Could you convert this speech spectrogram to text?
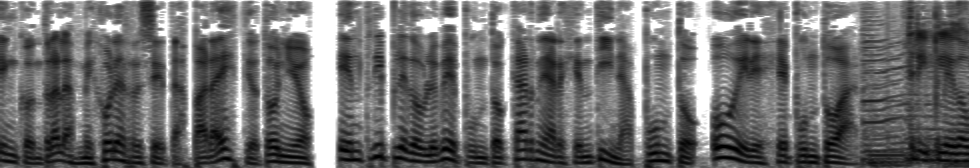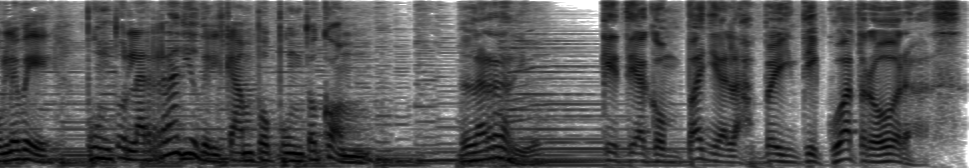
Encontrá las mejores recetas para este otoño en www.carneargentina.org.ar www.laradiodelcampo.com La radio que te acompaña a las 24 horas.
